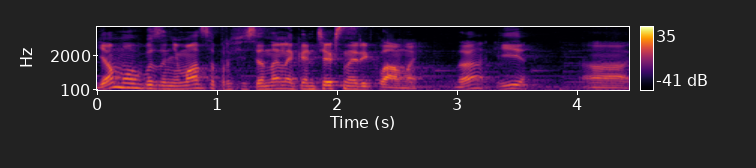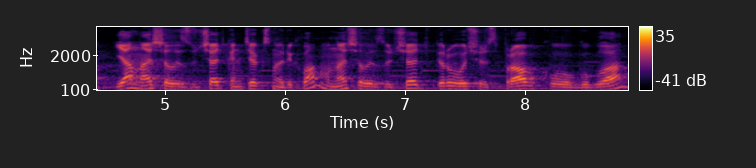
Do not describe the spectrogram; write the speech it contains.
я мог бы заниматься профессиональной контекстной рекламой. Да? И э, я начал изучать контекстную рекламу, начал изучать в первую очередь справку Гугла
